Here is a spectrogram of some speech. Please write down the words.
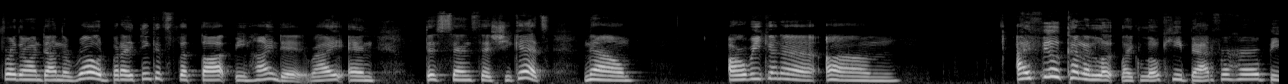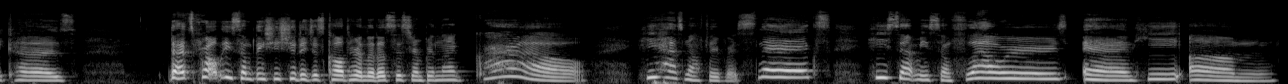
further on down the road, but I think it's the thought behind it, right? And this sense that she gets. Now, are we gonna um I feel kind of lo- like low key bad for her because that's probably something she should have just called her little sister and been like, girl, he has my favorite snacks. He sent me some flowers and he um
